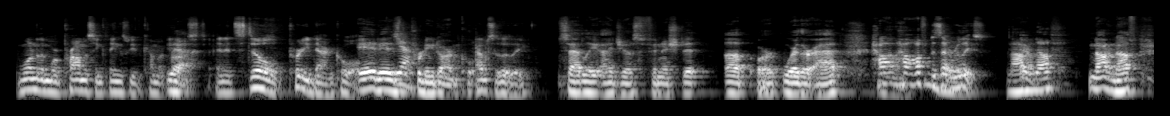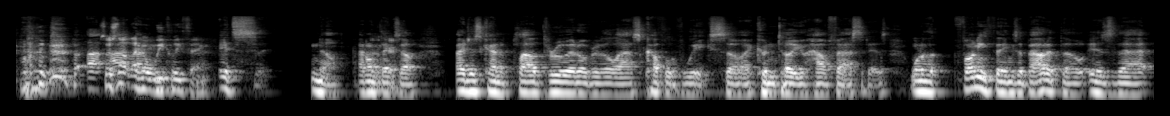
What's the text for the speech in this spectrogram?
one of the more promising things we've come across, and it's still pretty darn cool. It is Yeah. pretty darn cool. Absolutely. Sadly, I just finished it up, or where they're at. How how often does that release? Not enough. Not enough. So it's not like a weekly thing. It's no, I don't Okay. think so. I just kind of plowed through it over the last couple of weeks, so I couldn't tell you how fast it is. One of the funny things about it, though, is that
